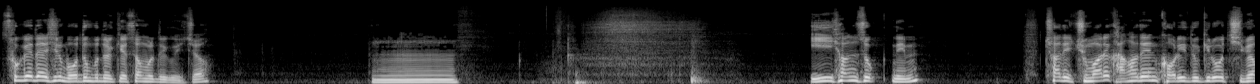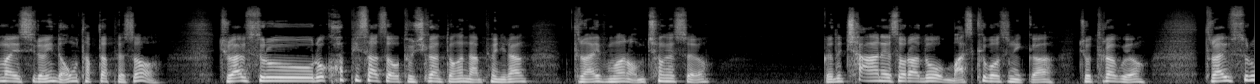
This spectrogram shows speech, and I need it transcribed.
소개되시는 모든 분들께 선물 드리고 있죠. 음, 이현숙님, 차디 주말에 강화된 거리두기로 집에만 있으려니 너무 답답해서 드라이브스루로 커피 사서 2시간 동안 남편이랑 드라이브만 엄청 했어요. 그래도 차 안에서라도 마스크 벗으니까 좋더라고요. 드라이브스루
